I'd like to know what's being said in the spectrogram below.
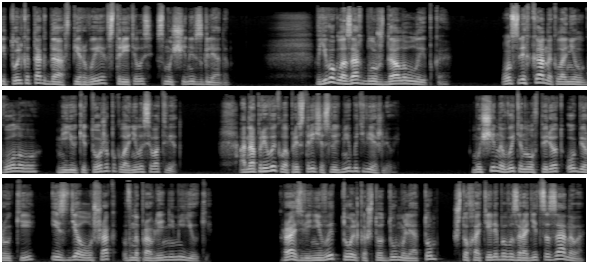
и только тогда впервые встретилась с мужчиной взглядом. В его глазах блуждала улыбка. Он слегка наклонил голову, Миюки тоже поклонилась в ответ. Она привыкла при встрече с людьми быть вежливой. Мужчина вытянул вперед обе руки и сделал шаг в направлении Миюки. «Разве не вы только что думали о том, что хотели бы возродиться заново?»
